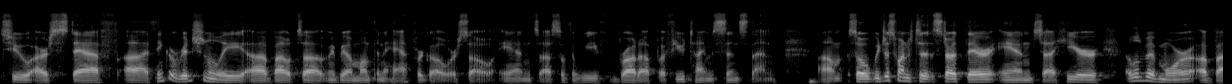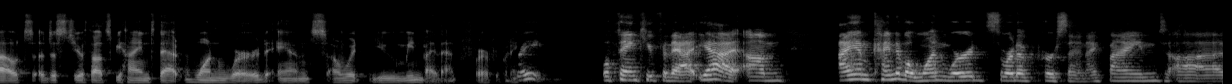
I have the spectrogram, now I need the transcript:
to our staff, uh, I think originally uh, about uh, maybe a month and a half ago or so, and something we've brought up a few times since then. Um, so, we just wanted to start there and hear a little bit more about just your thoughts behind that one word and what you mean by that for everybody. Great. Well, thank you for that. Yeah. Um, I am kind of a one word sort of person. I find uh,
